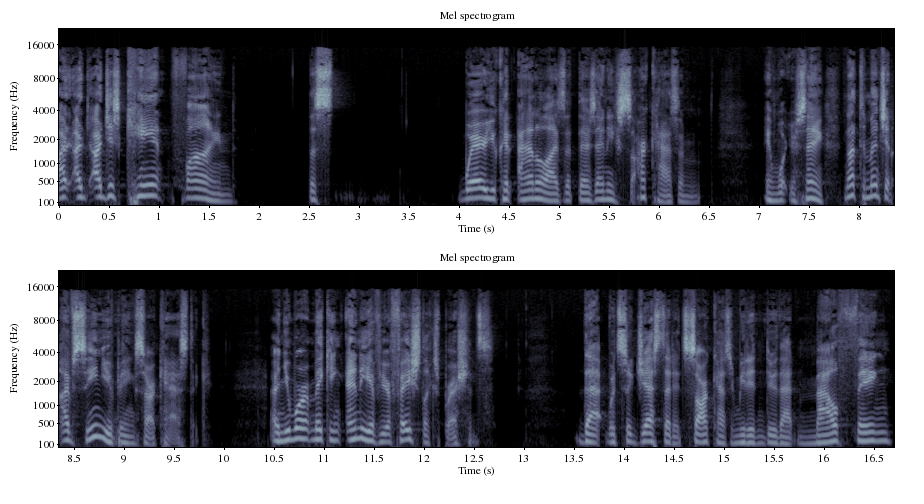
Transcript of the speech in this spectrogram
I, I, I just can't find this where you could analyze that there's any sarcasm in what you're saying. Not to mention, I've seen you being sarcastic and you weren't making any of your facial expressions that would suggest that it's sarcasm. You didn't do that mouth thing.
